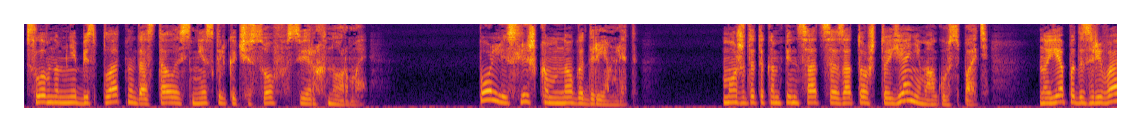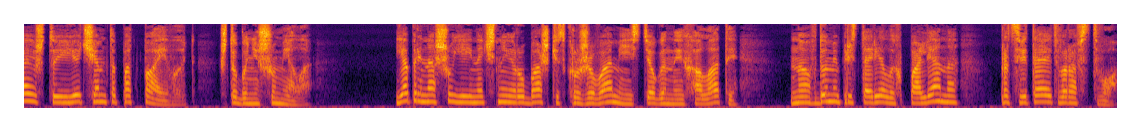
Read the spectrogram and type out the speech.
словно мне бесплатно досталось несколько часов сверх нормы. Полли слишком много дремлет. Может, это компенсация за то, что я не могу спать, но я подозреваю, что ее чем-то подпаивают, чтобы не шумело. Я приношу ей ночные рубашки с кружевами и стёганые халаты, но в доме престарелых Поляна процветает воровство,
